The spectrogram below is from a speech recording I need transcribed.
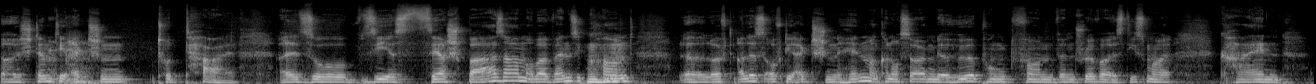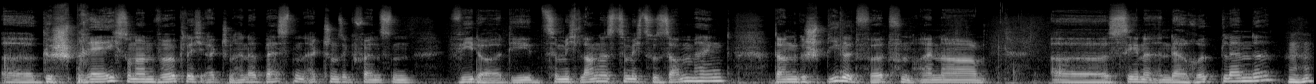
äh, stimmt die Action total. Also sie ist sehr sparsam, aber wenn sie mhm. kommt äh, läuft alles auf die Action hin. Man kann auch sagen, der Höhepunkt von Wind River ist diesmal kein äh, Gespräch, sondern wirklich Action. Eine der besten Actionsequenzen wieder, die ziemlich lang ist, ziemlich zusammenhängt, dann gespiegelt wird von einer äh, Szene in der Rückblende, mhm.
